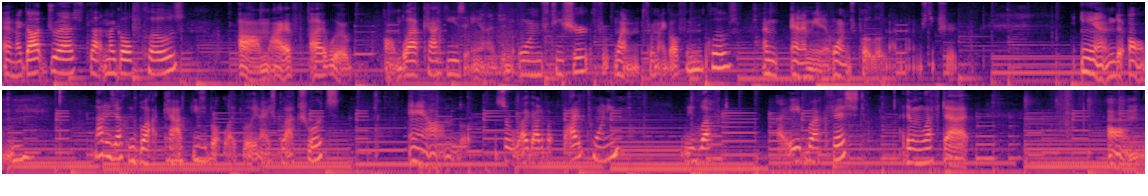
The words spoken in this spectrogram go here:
and I got dressed, got my golf clothes. Um, I I wear um, black khakis and an orange T-shirt for when for my golfing clothes. and and I mean an orange polo, not an orange T-shirt. And um, not exactly black khakis, but like really nice black shorts. And so I got up at 5:20. We left. I ate breakfast, and then we left at um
